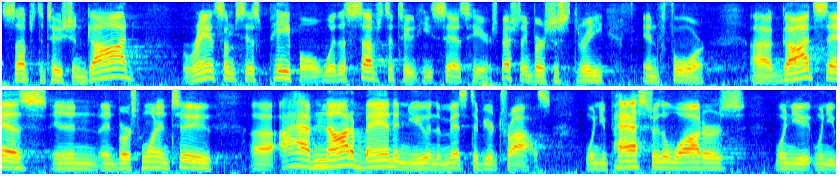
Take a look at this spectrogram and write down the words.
Substitution. God ransoms his people with a substitute, he says here, especially in verses 3 and 4. Uh, God says in, in verse 1 and 2, uh, I have not abandoned you in the midst of your trials. When you pass through the waters, when you, when you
